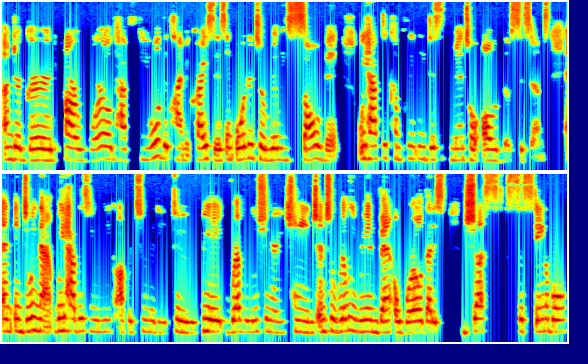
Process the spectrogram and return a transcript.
undergird our world have fueled the climate crisis, in order to really solve it, we have to completely dismantle all of those systems. And in doing that, we have this unique opportunity to create revolutionary change and to really reinvent a world that is just, sustainable,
